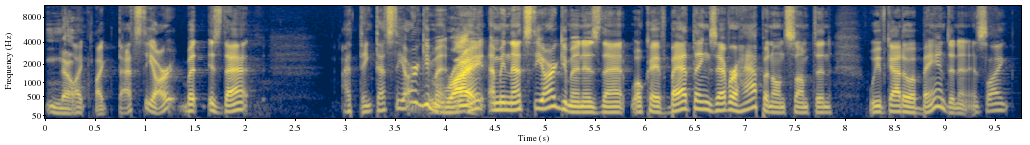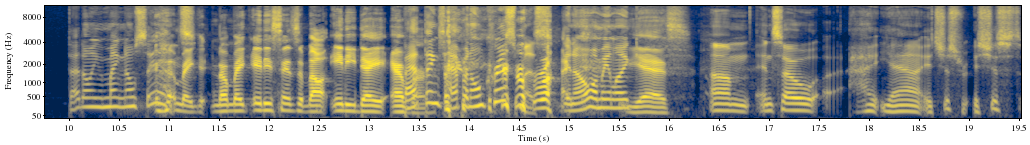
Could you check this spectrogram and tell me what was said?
no, like like that's the art but is that i think that's the argument Right. right. i mean that's the argument is that okay if bad things ever happen on something we've got to abandon it it's like that don't even make no sense make it, don't make any sense about any day ever. bad things happen on christmas Right. you know i mean like yes, um and so I, yeah it's just it's just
